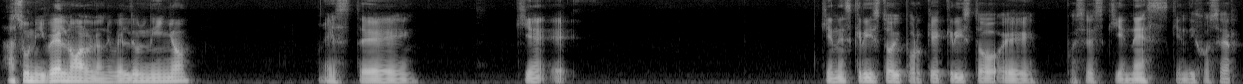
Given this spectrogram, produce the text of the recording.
a su nivel, ¿no? Al nivel de un niño. Este, quién, eh, es Cristo y por qué Cristo, eh, pues es quien es, quien dijo ser.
